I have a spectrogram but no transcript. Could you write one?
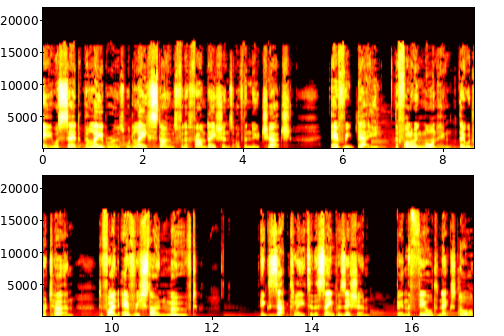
it was said the labourers would lay stones for the foundations of the new church. Every day, the following morning, they would return to find every stone moved exactly to the same position, but in the field next door.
